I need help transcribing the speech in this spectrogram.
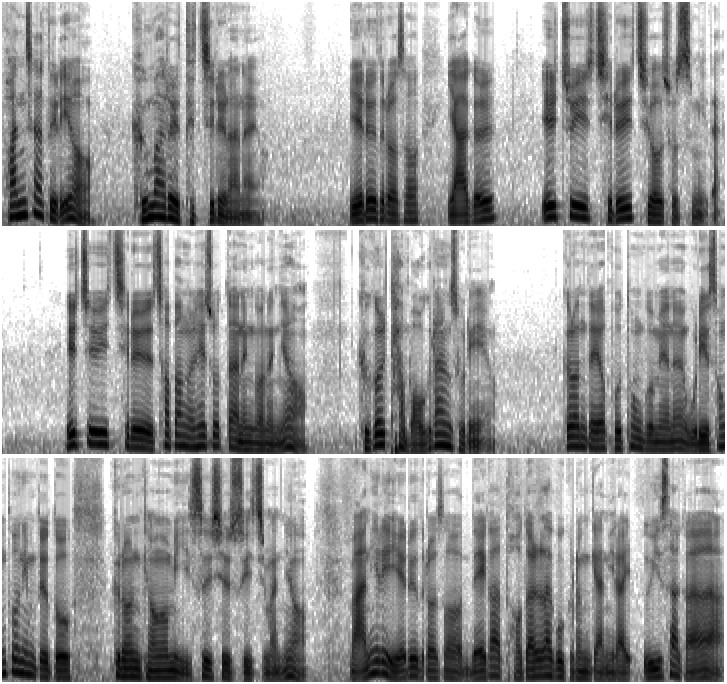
환자들이요 그 말을 듣지를 않아요. 예를 들어서 약을 일주일치를 지어줬습니다. 일주일치를 처방을 해줬다는 거는요. 그걸 다 먹으라는 소리예요. 그런데요, 보통 보면은 우리 성도님들도 그런 경험이 있으실 수 있지만요. 만일에 예를 들어서 내가 더 달라고 그런 게 아니라 의사가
